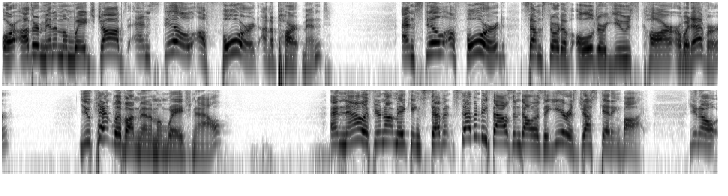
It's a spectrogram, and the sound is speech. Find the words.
or other minimum wage jobs and still afford an apartment and still afford some sort of older used car or whatever. You can't live on minimum wage now. And now, if you're not making seven, $70,000 a year, is just getting by. You know,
